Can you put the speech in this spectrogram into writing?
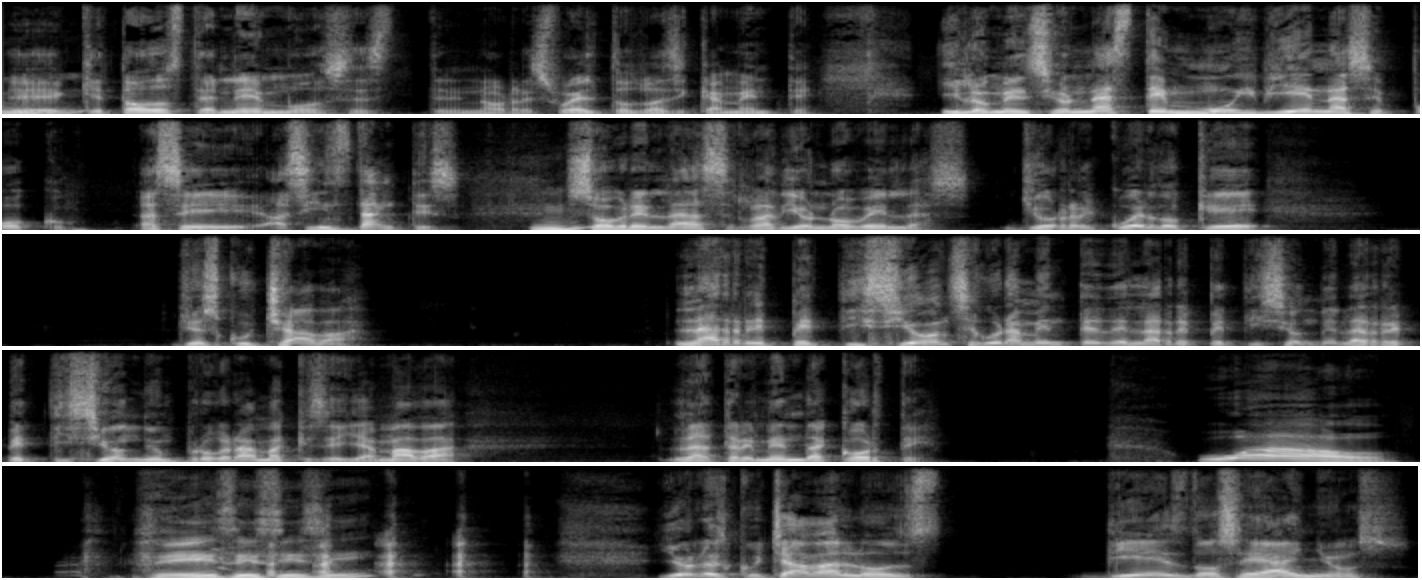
eh, que todos tenemos, este, no resueltos, básicamente. Y lo mencionaste muy bien hace poco, hace, hace instantes, sobre las radionovelas. Yo recuerdo que yo escuchaba la repetición, seguramente de la repetición de la repetición de un programa que se llamaba La Tremenda Corte. ¡Wow! Sí, sí, sí, sí. Yo lo escuchaba a los 10, 12 años,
